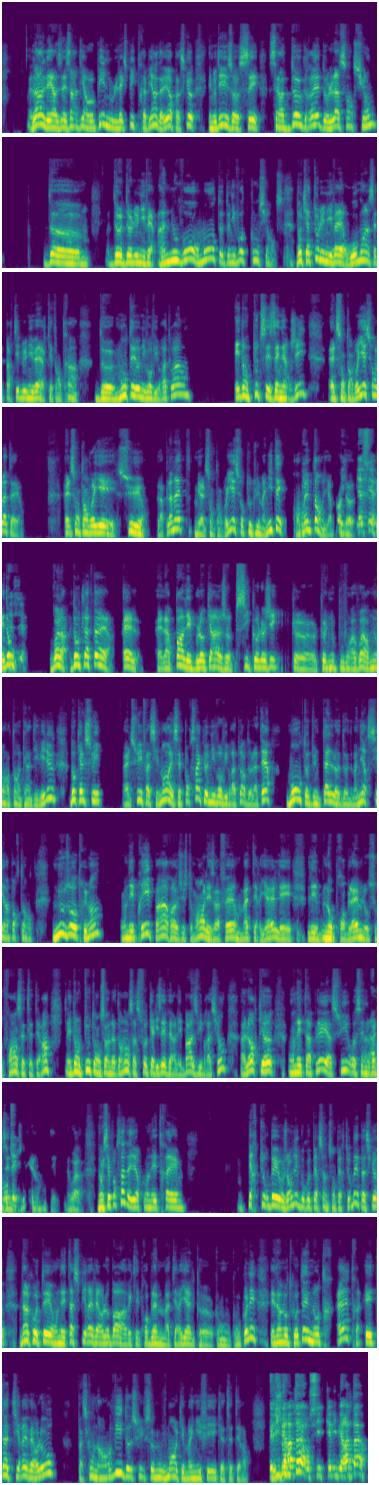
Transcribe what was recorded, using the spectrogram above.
Là, les, Indiens Hopi nous l'expliquent très bien d'ailleurs parce qu'ils nous disent c'est c'est un degré de l'ascension de, de, l'univers. Un nouveau, on monte de niveau de conscience. Donc il y a tout l'univers, ou au moins cette partie de l'univers qui est en train de monter au niveau vibratoire. Et donc toutes ces énergies, elles sont envoyées sur la Terre. Elles sont envoyées sur la planète, mais elles sont envoyées sur toute l'humanité en même temps. Il n'y a pas de. Bien sûr. Et donc, voilà. Donc la Terre, elle, elle n'a pas les blocages psychologiques que, nous pouvons avoir, nous, en tant qu'individus. Donc, elle suit. Elle suit facilement et c'est pour ça que le niveau vibratoire de la Terre monte d'une telle de manière si importante. Nous autres humains, on est pris par justement les affaires matérielles, et les, nos problèmes, nos souffrances, etc. Et donc tout on, a tendance à se focaliser vers les basses vibrations, alors que on est appelé à suivre ces nouvelles énergies et à monter. Voilà. Donc c'est pour ça d'ailleurs qu'on est très perturbé aujourd'hui, beaucoup de personnes sont perturbées parce que d'un côté, on est aspiré vers le bas avec les problèmes matériels qu'on connaît, et d'un autre côté, notre être est attiré vers le haut parce qu'on a envie de suivre ce mouvement qui est magnifique, etc. Et, libérateur aussi, qui est libérateur.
